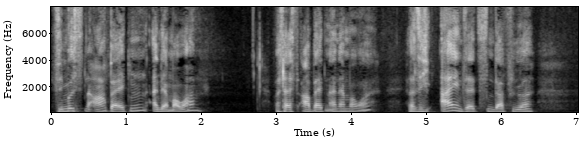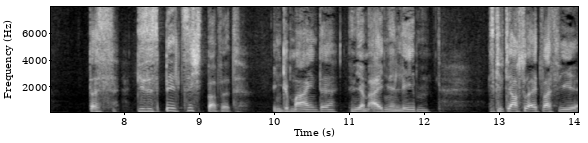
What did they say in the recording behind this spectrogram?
Sie mussten arbeiten an der Mauer. Was heißt arbeiten an der Mauer? Ja, sich einsetzen dafür, dass dieses Bild sichtbar wird. In Gemeinde, in ihrem eigenen Leben. Es gibt ja auch so etwas wie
